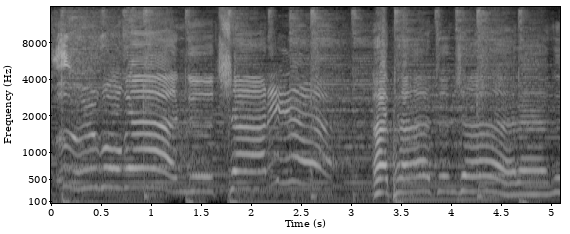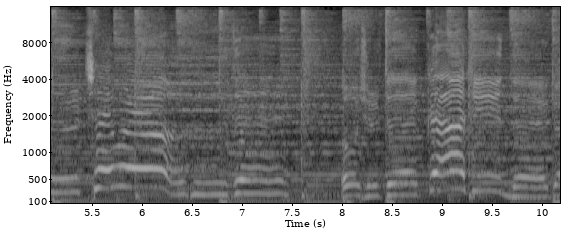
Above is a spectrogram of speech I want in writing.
울고 간 그 자리에 아팠던 자랑을 채워 그대 오실 때까지 내가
